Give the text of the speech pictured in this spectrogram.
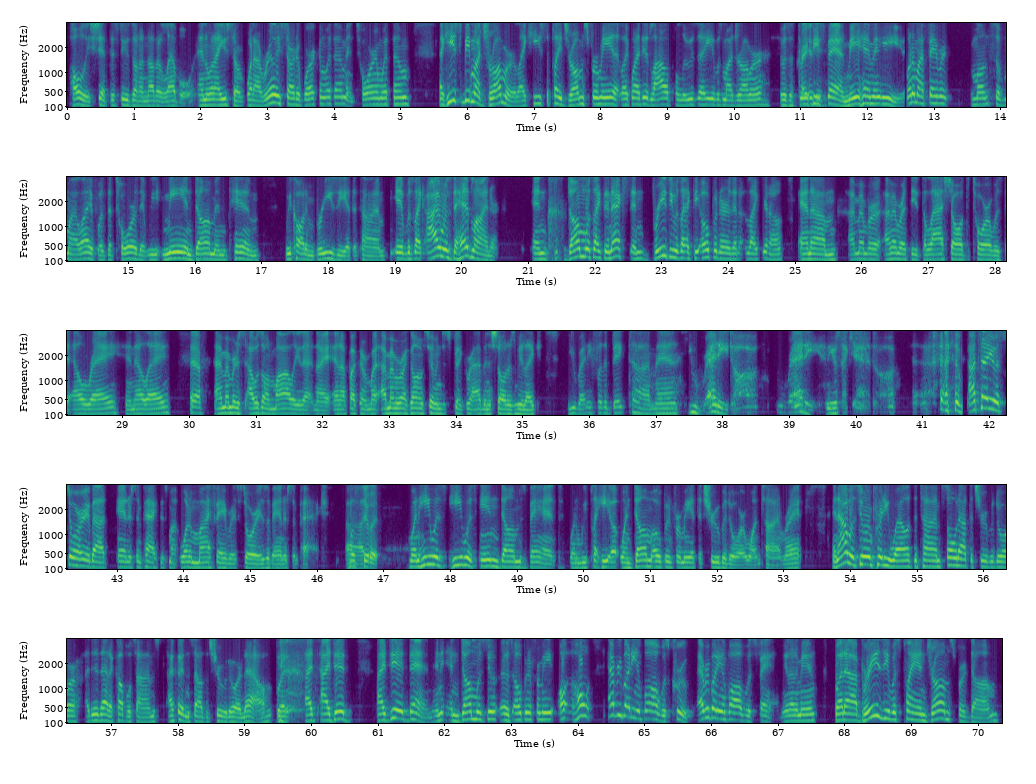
holy shit, this dude's on another level. And when I used to, when I really started working with him and touring with him, like he used to be my drummer. Like he used to play drums for me. Like when I did Lollapalooza, he was my drummer. It was a three piece band, me, him, and E. One of my favorite months of my life was the tour that we, me and Dumb and him, we called him Breezy at the time. It was like I was the headliner. And Dumb was like the next, and Breezy was like the opener. That like you know, and um, I remember, I remember at the the last show of the tour was the El Rey in L.A. Yeah, I remember just I was on Molly that night, and I fucking I remember going up to him and just like grabbing his shoulders and be like, "You ready for the big time, man? You ready, dog? You ready?" And he was like, "Yeah, dog." I'll tell you a story about Anderson Paak. This is my, one of my favorite stories of Anderson Paak. Let's Uh, do it. when he was he was in Dumb's band when we play he uh, when Dumb opened for me at the Troubadour one time, right? And I was doing pretty well at the time. Sold out the Troubadour. I did that a couple times. I couldn't sell the Troubadour now, but I I did I did then. And and Dumb was doing was opening for me. All, whole everybody involved was crew. Everybody involved was fan. You know what I mean? But uh, Breezy was playing drums for Dumb.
